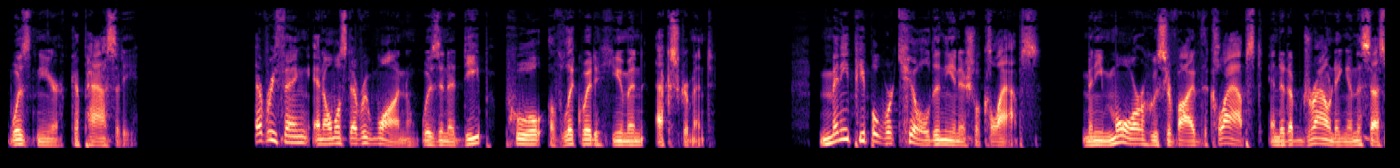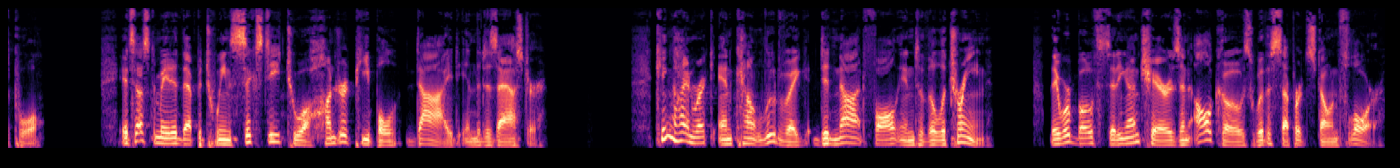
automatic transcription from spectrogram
was near capacity. Everything and almost everyone was in a deep pool of liquid human excrement. Many people were killed in the initial collapse. Many more who survived the collapse ended up drowning in the cesspool. It's estimated that between 60 to 100 people died in the disaster. King Heinrich and Count Ludwig did not fall into the latrine. They were both sitting on chairs in alcoves with a separate stone floor.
